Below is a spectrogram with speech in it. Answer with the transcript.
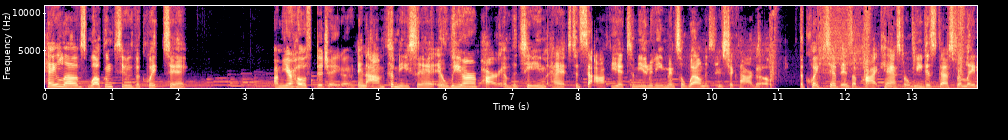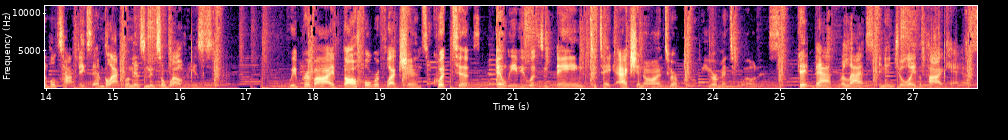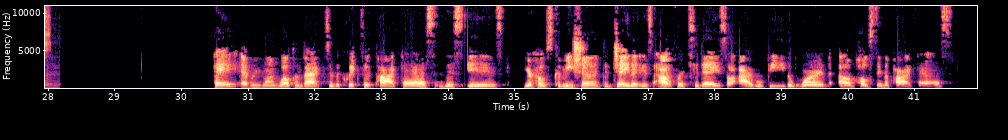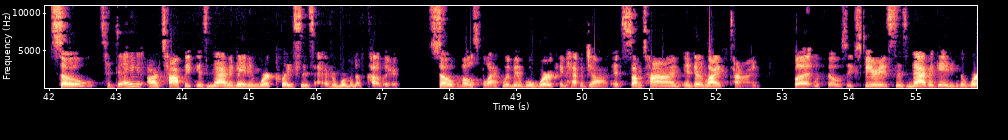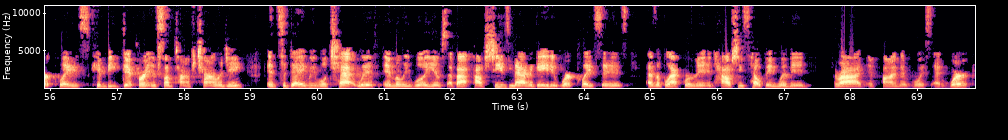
Hey, loves, welcome to The Quick Tip. I'm your host, DeJada. And I'm Kamisha, and we are a part of the team at Sista Afya Community Mental Wellness in Chicago. The Quick Tip is a podcast where we discuss relatable topics in Black women's mental wellness. We provide thoughtful reflections, quick tips, and leave you with some things to take action on to improve your mental wellness. Sit back, relax, and enjoy the podcast. Hey everyone, welcome back to the Quick Tip Podcast. This is your host Kamisha. DeJada is out for today, so I will be the one um, hosting the podcast. So today our topic is navigating workplaces as a woman of color. So most Black women will work and have a job at some time in their lifetime. But with those experiences, navigating the workplace can be different and sometimes challenging. And today we will chat with Emily Williams about how she's navigated workplaces as a Black woman, how she's helping women thrive and find their voice at work.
